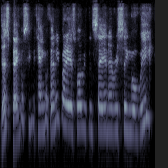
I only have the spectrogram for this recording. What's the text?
this Bengals team can hang with anybody is what we've been saying every single week.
